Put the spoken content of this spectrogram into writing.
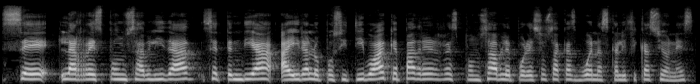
se, la responsabilidad se tendía a ir a lo positivo, ah, qué padre eres responsable, por eso sacas buenas calificaciones,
